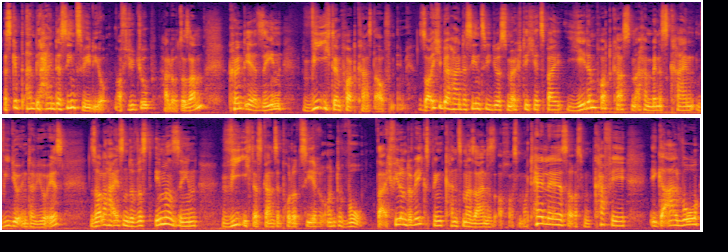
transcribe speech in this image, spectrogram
es gibt ein Behind-the-Scenes-Video auf YouTube. Hallo zusammen. Könnt ihr sehen, wie ich den Podcast aufnehme. Solche Behind-the-Scenes-Videos möchte ich jetzt bei jedem Podcast machen, wenn es kein Video-Interview ist. Soll heißen, du wirst immer sehen, wie ich das Ganze produziere und wo. Da ich viel unterwegs bin, kann es mal sein, dass es auch aus dem Hotel ist, aus dem Café, egal wo.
